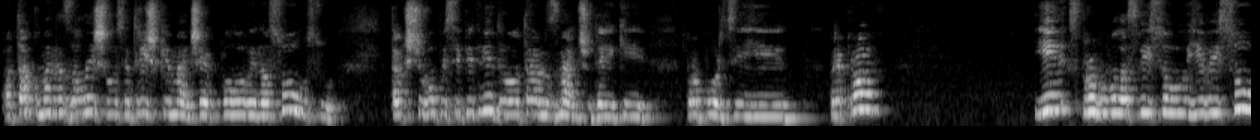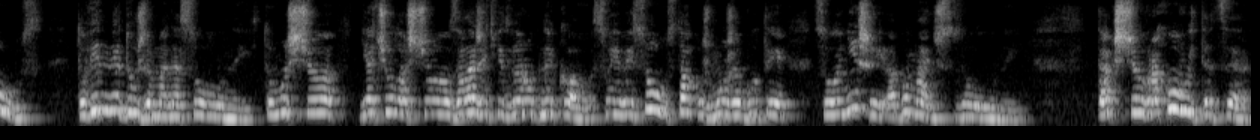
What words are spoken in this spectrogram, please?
А так у мене залишилося трішки менше, як половина соусу. Так що в описі під відео там зменшу деякі пропорції приправ. І спробувала свій соєвий соус, то він не дуже в мене солоний, тому що я чула, що залежить від виробника. Соєвий соус також може бути солоніший або менш солоний. Так що враховуйте це.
